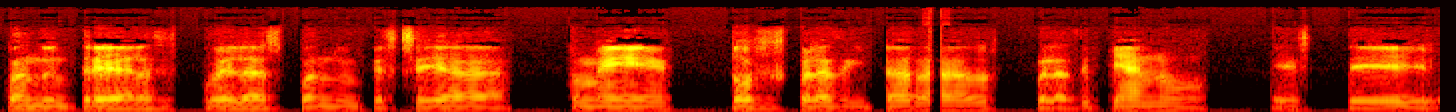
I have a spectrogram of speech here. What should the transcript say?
cuando entré a las escuelas, cuando empecé a, tomé dos escuelas de guitarra, dos escuelas de piano, este,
